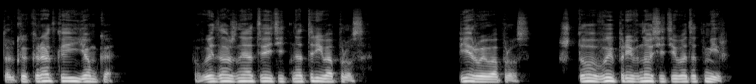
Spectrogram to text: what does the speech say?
только кратко и емко. Вы должны ответить на три вопроса. Первый вопрос. Что вы привносите в этот мир?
